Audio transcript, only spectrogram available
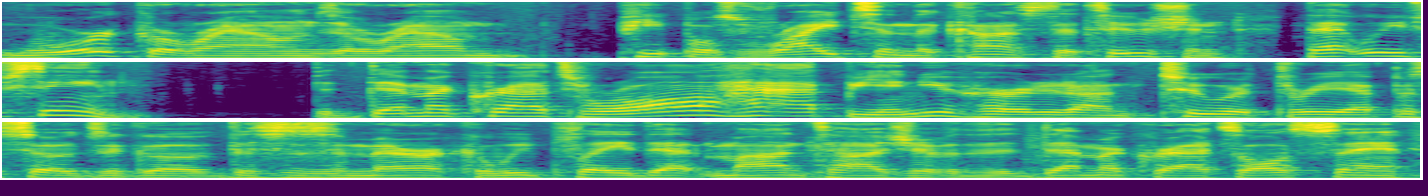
workarounds around people's rights in the constitution that we've seen the Democrats were all happy, and you heard it on two or three episodes ago of This Is America. We played that montage of the Democrats all saying,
